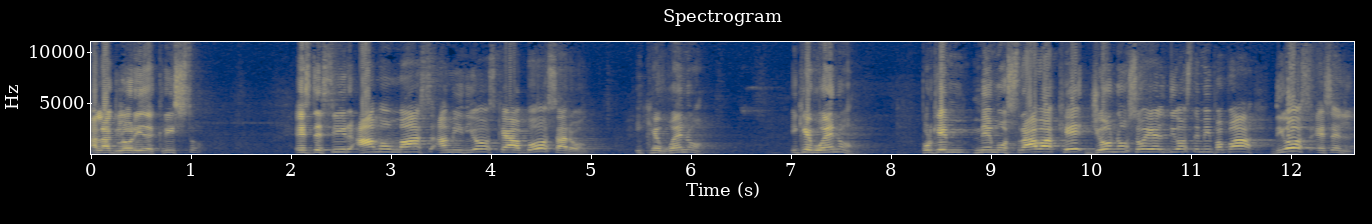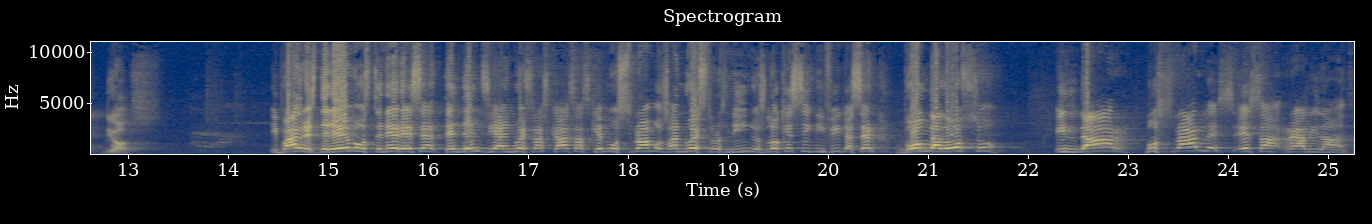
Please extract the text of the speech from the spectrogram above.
a la gloria de Cristo. Es decir, amo más a mi Dios que a vos, Aarón. Y qué bueno. Y qué bueno. Porque me mostraba que yo no soy el Dios de mi papá. Dios es el Dios. Y padres, debemos tener esa tendencia en nuestras casas que mostramos a nuestros niños lo que significa ser bondadoso, en dar, mostrarles esa realidad.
